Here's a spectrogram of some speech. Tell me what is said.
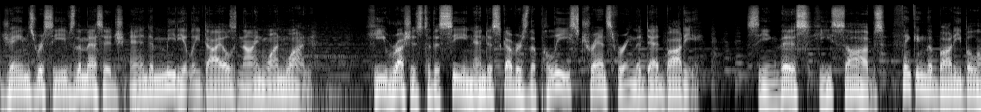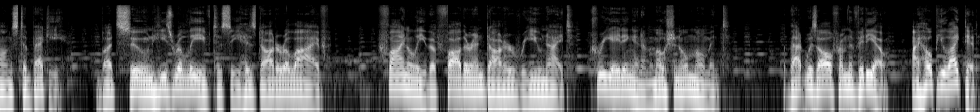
James receives the message and immediately dials 911. He rushes to the scene and discovers the police transferring the dead body. Seeing this, he sobs, thinking the body belongs to Becky. But soon he's relieved to see his daughter alive. Finally, the father and daughter reunite, creating an emotional moment. That was all from the video. I hope you liked it.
